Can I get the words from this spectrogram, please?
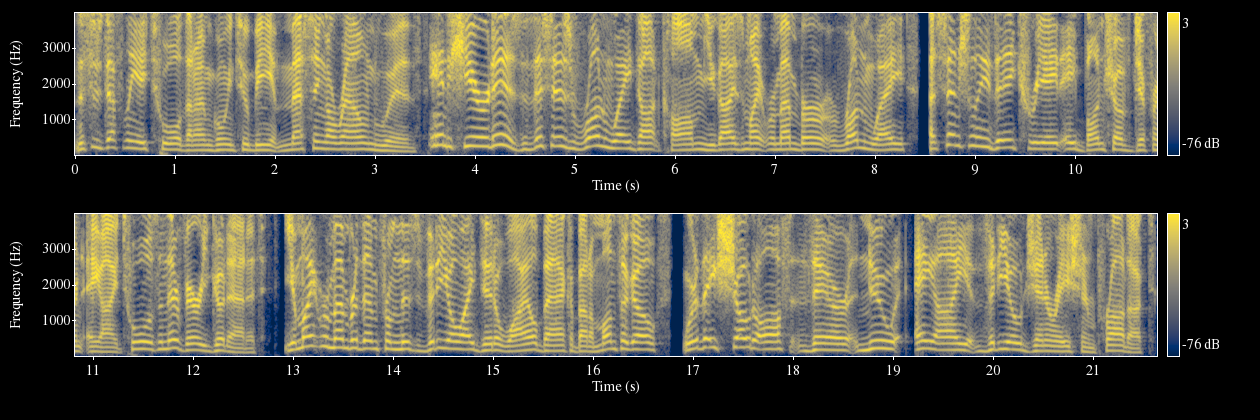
This is definitely a tool that I'm going to be messing around with. And here it is. This is runway.com. You guys might remember Runway. Essentially, they create a bunch of different AI tools and they're very good at it. You might remember them from this video I did a while back, about a month ago, where they showed off their new AI video generation product.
